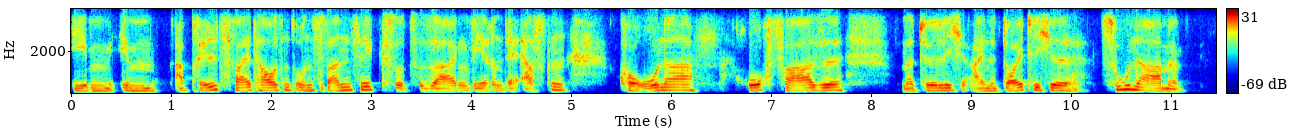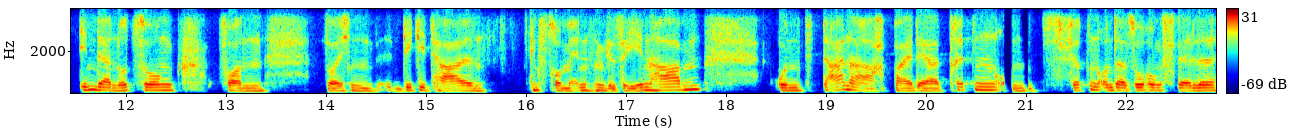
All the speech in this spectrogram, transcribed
eben im April 2020 sozusagen während der ersten Corona-Hochphase natürlich eine deutliche Zunahme in der Nutzung von solchen digitalen Instrumenten gesehen haben. Und danach bei der dritten und vierten Untersuchungswelle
